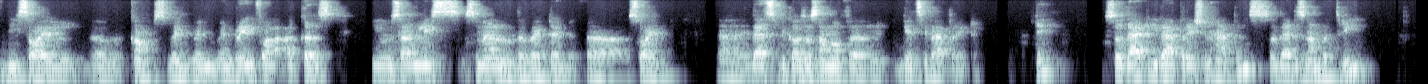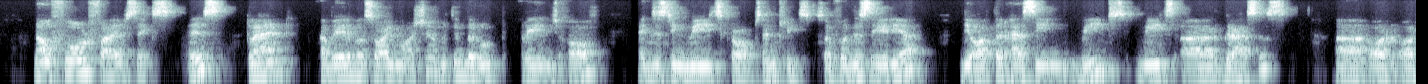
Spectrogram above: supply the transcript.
the soil uh, comes. When, when, when rainfall occurs, you suddenly smell the wetted uh, soil. Uh, that's because of some of it gets evaporated. Okay, so that evaporation happens. So that is number three. Now four, five, six is plant available soil moisture within the root range of existing weeds, crops, and trees. So for this area, the author has seen weeds. Weeds are grasses uh, or, or,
